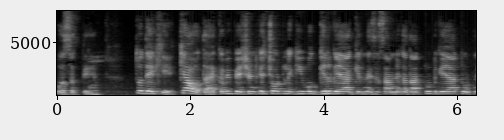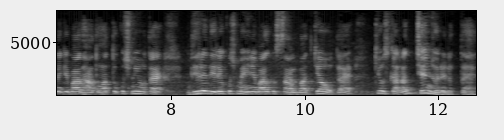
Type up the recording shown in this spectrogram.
हो सकते हैं। तो देखिए, क्या होता है? कभी पेशेंट के चोट लगी, वो गिर गया, गिरने से सामने का दांत टूट गया, टूटने के बाद हाथों हाथ तो कुछ नहीं होता है। धीरे धीरे कुछ महीने बाद, कुछ साल बाद क्या होता है कि उसका रंग चेंज होने लगता है।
